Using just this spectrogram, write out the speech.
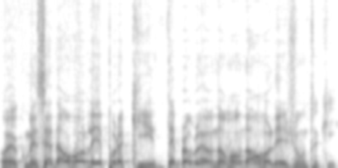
Olha, eu comecei a dar um rolê por aqui. Não tem problema não, vamos dar um rolê junto aqui.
